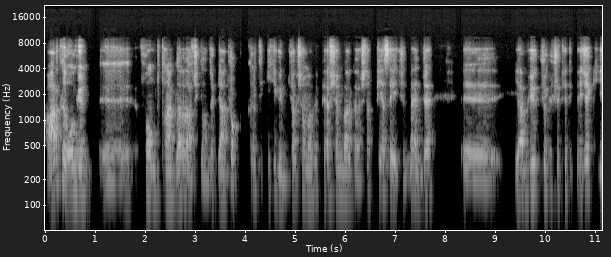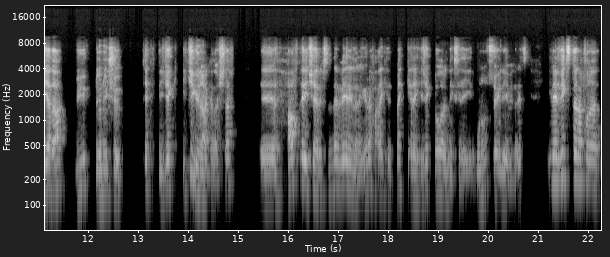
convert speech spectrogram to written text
artı o gün e, fon tutanakları da açıklanacak. Yani çok kritik iki gün çarşamba ve perşembe arkadaşlar piyasa için bence e, ya büyük çöküşü tetikleyecek ya da büyük dönüşü tetikleyecek iki gün arkadaşlar e, hafta içerisinde verilere göre hareket etmek gerekecek dolar endeksiyle ilgili. Bunu söyleyebiliriz. Yine VIX tarafını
